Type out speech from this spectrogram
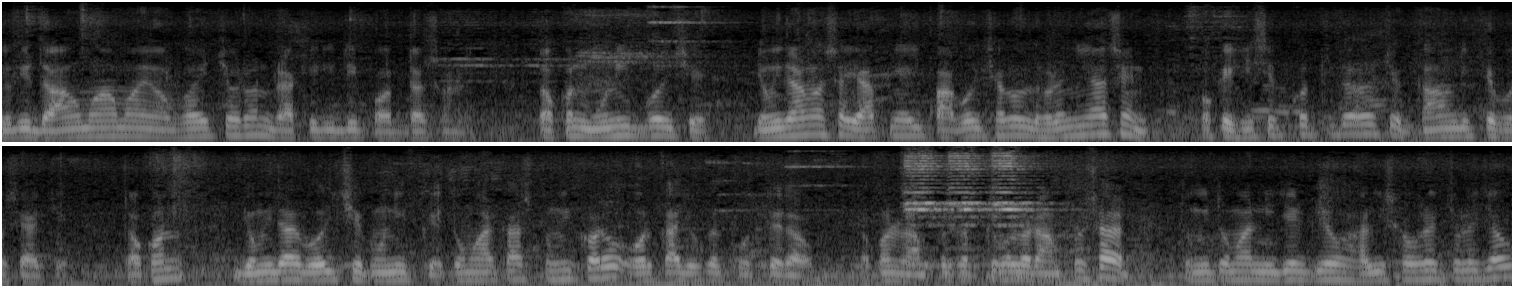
যদি দাও মা আমায় অভয়চরণ, রাখি দিদি পদ্মাসনে তখন মুনিপ বলছে, জমিদার মশাই, আপনি এই পাগল ছাগল ধরে নিয়ে আসেন ওকে হিসেব করতে দেওয়া হচ্ছে, গান লিখে বসে আছে। তখন জমিদার বলছে মুনিপকে তোমার কাজ তুমি করো, ওর কাজ ওকে করতে দাও। তখন রামপ্রসাদকে বলো রামপ্রসাদ, তুমি তোমার নিজের গৃহ হালি শহরে চলে যাও,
